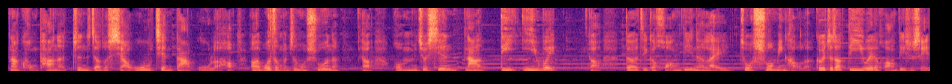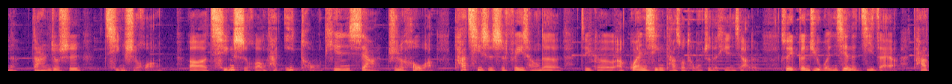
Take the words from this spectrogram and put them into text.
那恐怕呢，真的叫做小巫见大巫了哈。啊，我怎么这么说呢？啊，我们就先拿第一位啊的这个皇帝呢来做说明好了。各位知道第一位的皇帝是谁呢？当然就是秦始皇。呃，秦始皇他一统天下之后啊，他其实是非常的这个啊关心他所统治的天下的。所以根据文献的记载啊，他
